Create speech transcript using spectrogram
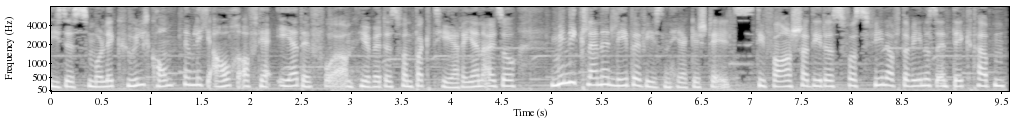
Dieses Molekül kommt nämlich auch auf der Erde vor. Hier wird es von Bakterien, also mini kleinen Lebewesen hergestellt. Die Forscher, die das Phosphin auf der Venus entdeckt haben,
